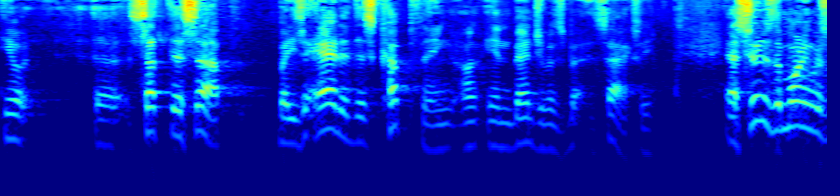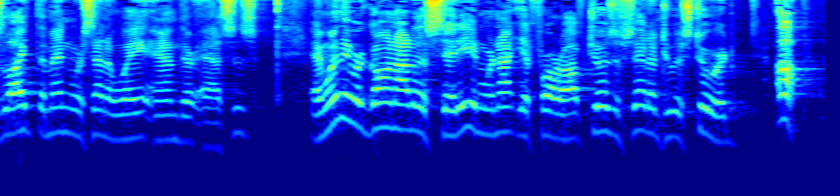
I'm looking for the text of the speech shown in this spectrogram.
you know, uh, set this up, but he's added this cup thing in Benjamin's sack. See? As soon as the morning was light, the men were sent away and their asses. And when they were gone out of the city and were not yet far off, Joseph said unto his steward, Up,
